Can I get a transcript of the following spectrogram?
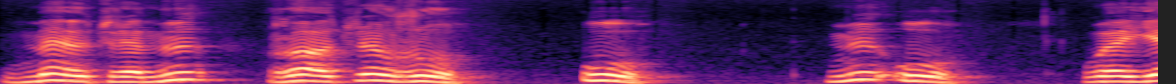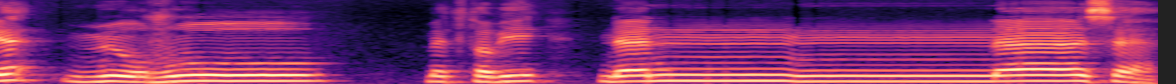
me ötüre mü ra ötüre ru. U. Mü u. Ve ye mü ru. Met tabi nen nase.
